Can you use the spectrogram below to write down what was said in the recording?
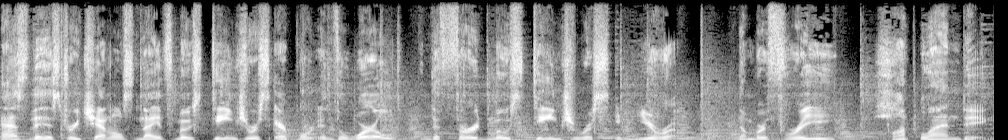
as the History Channel's ninth most dangerous airport in the world and the third most dangerous in Europe. Number 3. Hot Landing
